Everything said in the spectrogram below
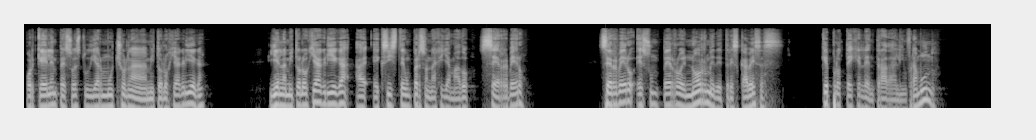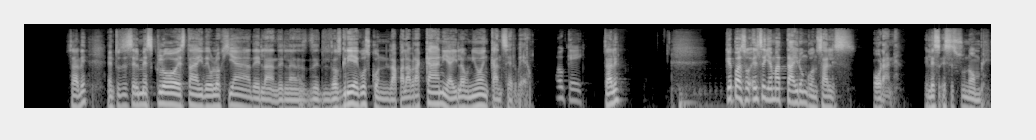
porque él empezó a estudiar mucho la mitología griega Y en la mitología griega ah, existe un personaje llamado Cerbero. Cerbero es un perro enorme de tres cabezas que protege la entrada al inframundo. ¿Sale? Entonces él mezcló esta ideología de, la- de la- de los griegos con la palabra can y ahí la unió en cancerbero. Ok. ¿Sale? ¿Qué pasó? Él se llama Tyron González Orana. Él es, ese es su nombre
